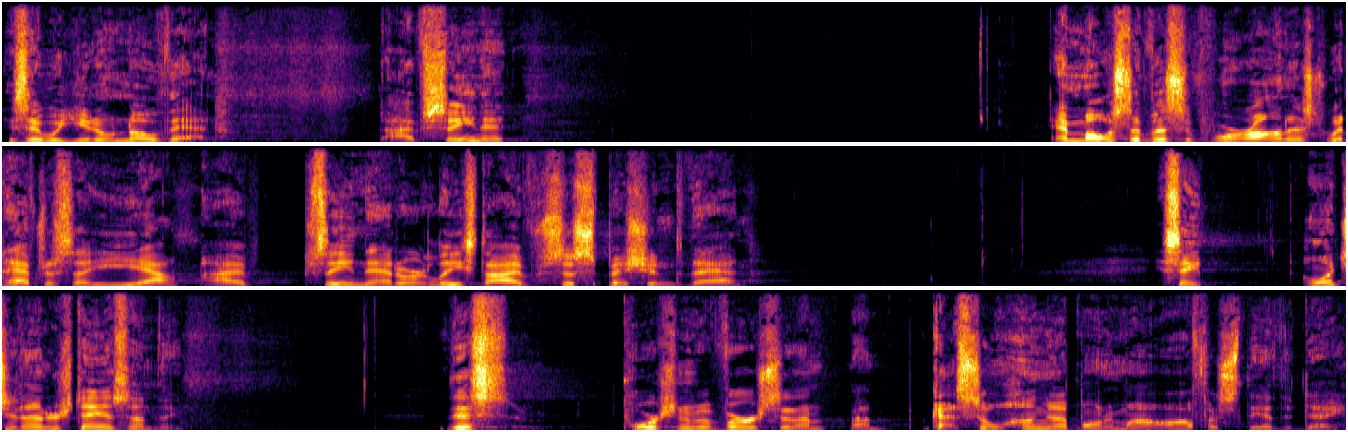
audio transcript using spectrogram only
He said, Well, you don't know that. I've seen it. And most of us, if we're honest, would have to say, Yeah, I've seen that, or at least I've suspicioned that. See, I want you to understand something. This portion of a verse that I'm, I got so hung up on in my office the other day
